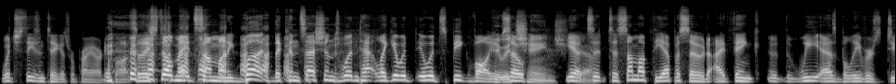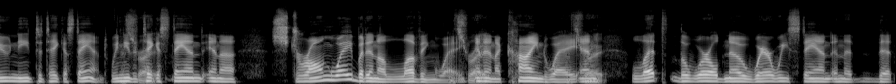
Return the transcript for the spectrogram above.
Which season tickets were priority bought, so they still made some money, but the concessions wouldn't have like it would it would speak volumes. it would so change yeah, To, to sum up the episode, I think uh, we as believers do need to take a stand. We need That's to take a stand in a strong way, but in a loving way right. and in a kind way, that's and right let the world know where we stand and that that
